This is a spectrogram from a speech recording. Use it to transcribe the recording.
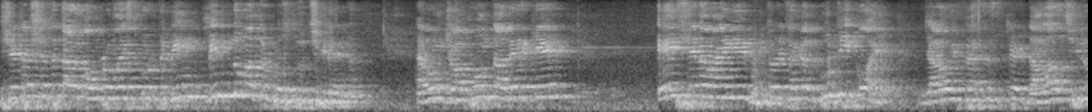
সেটার সাথে তারা কম্প্রোমাইজ করতে বিন- বিন্দু মাত্র প্রস্তুত ছিলেন না। এবং যখন তাদেরকে এই সেনাবাহিনীর ভিতরে থাকা গুটি কয়েক, যারা ওই ফ্যাসিস্টের দালাল ছিল,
